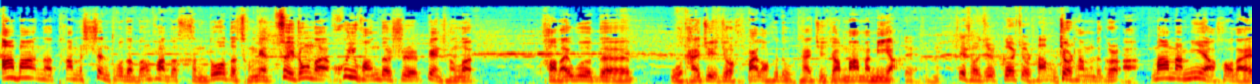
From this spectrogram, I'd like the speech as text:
阿巴呢，他们渗透的文化的很多的层面，最终呢，辉煌的是变成了好莱坞的舞台剧，就是百老汇的舞台剧叫《妈妈咪呀》。对，嗯，这首就是歌，就是他们，就是他们的歌啊，《妈妈咪呀》后来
